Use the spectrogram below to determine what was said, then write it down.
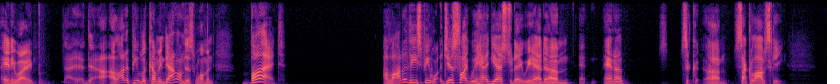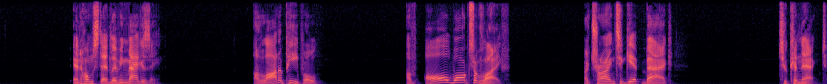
anyway, a lot of people are coming down on this woman, but a lot of these people, just like we had yesterday, we had um, Anna um, Sokolovsky Homestead Living magazine. A lot of people of all walks of life are trying to get back to connect.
